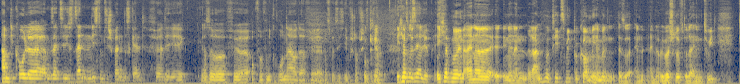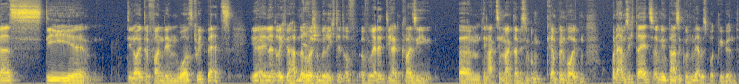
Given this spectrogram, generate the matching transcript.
haben die Kohle, haben gesagt, sie senden nicht und sie spenden das Geld für die, also für Opfer von Corona oder für was weiß ich, Impfstoff. Okay. Ich also sehr löblich. Ich habe nur in einer, in einer Randnotiz mitbekommen, ich habe also in einer Überschrift oder einem Tweet, dass die, die Leute von den Wall Street Bets, ihr erinnert euch, wir haben darüber Ja. schon berichtet auf, auf Reddit, die halt quasi ähm, den Aktienmarkt da ein bisschen umkrempeln wollten und haben sich da jetzt irgendwie ein paar Sekunden Werbespot gegönnt.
